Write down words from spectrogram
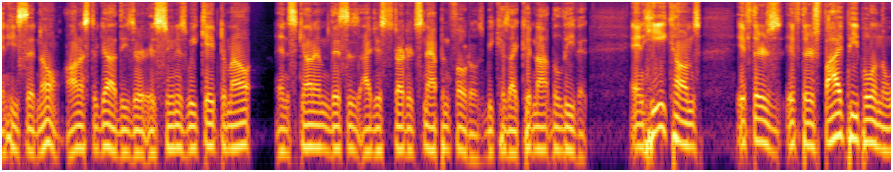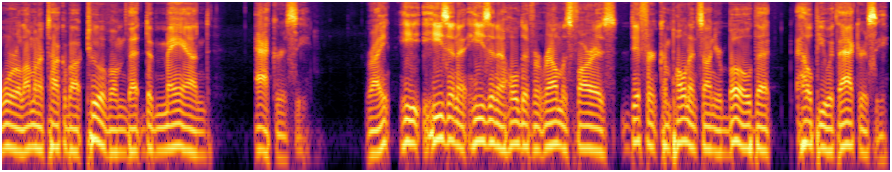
And he said, no, honest to God, these are, as soon as we caped them out, and scan him. This is I just started snapping photos because I could not believe it. And he comes if there's if there's five people in the world, I'm going to talk about two of them that demand accuracy. Right? He he's in a he's in a whole different realm as far as different components on your bow that help you with accuracy.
